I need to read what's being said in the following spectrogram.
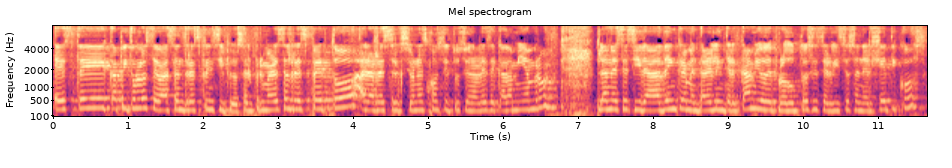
Este capítulo se basa en tres principios. El primero es el respeto a las restricciones constitucionales de cada miembro, la necesidad de incrementar el intercambio de productos y servicios energéticos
